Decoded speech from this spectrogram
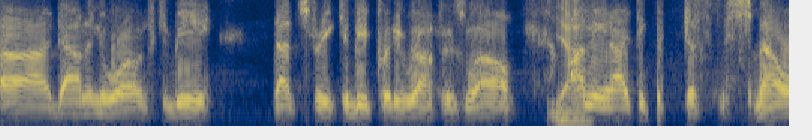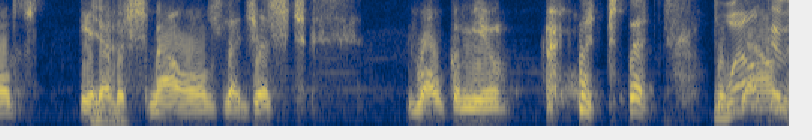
uh, down in New Orleans can be that street can be pretty rough as well. Yeah, I mean, I think just the smells, you know, the smells that just welcome you. to- to welcome.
